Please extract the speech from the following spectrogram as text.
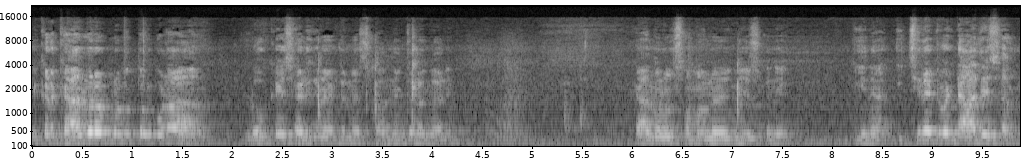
ఇక్కడ కేంద్ర ప్రభుత్వం కూడా లోకేష్ అడిగిన వెంటనే స్పందించడం కానీ కేంద్రం సమన్వయం చేసుకుని ఈయన ఇచ్చినటువంటి ఆదేశాలు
